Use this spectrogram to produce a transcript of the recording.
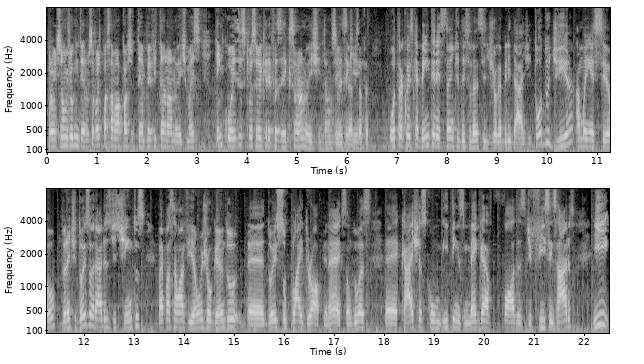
provavelmente não o jogo inteiro, você pode passar a maior parte do tempo evitando a noite, mas tem coisas que você vai querer fazer que são à noite. Então você vai ter que. Outra coisa que é bem interessante desse lance de jogabilidade: todo dia amanheceu, durante dois horários distintos, vai passar um avião jogando é, dois supply drop, né? Que são duas é, caixas com itens mega fodas, difíceis, raros. E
